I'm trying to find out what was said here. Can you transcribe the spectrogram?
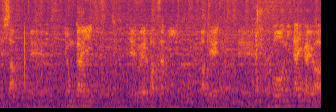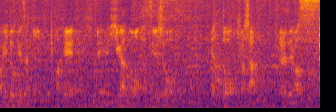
でした、えー、4回、えー、ロイヤルパークさんに負け、えー、ここ2大会はベイ東急さんに負け、えー、悲願の初優勝やっと来ました。ありがとうございます、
